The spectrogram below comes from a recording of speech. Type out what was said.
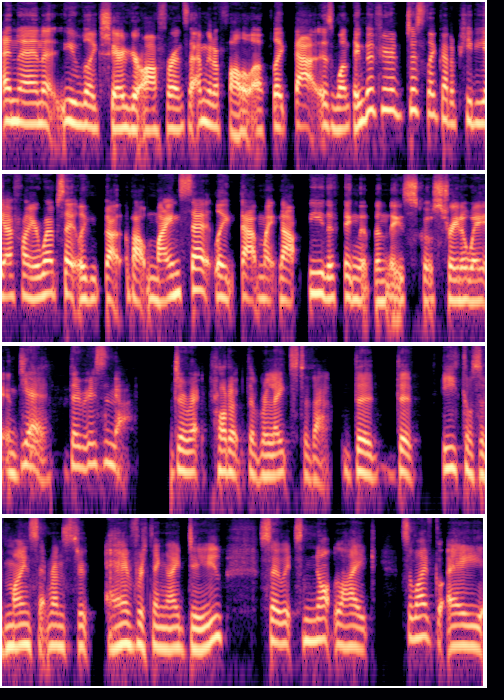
and then you like shared your offer and said, I'm going to follow up. Like that is one thing. But if you're just like got a PDF on your website, like you've got about mindset, like that might not be the thing that then they go straight away into. Yeah, there isn't yeah. direct product that relates to that. The the ethos of mindset runs through everything I do. So it's not like, so I've got a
